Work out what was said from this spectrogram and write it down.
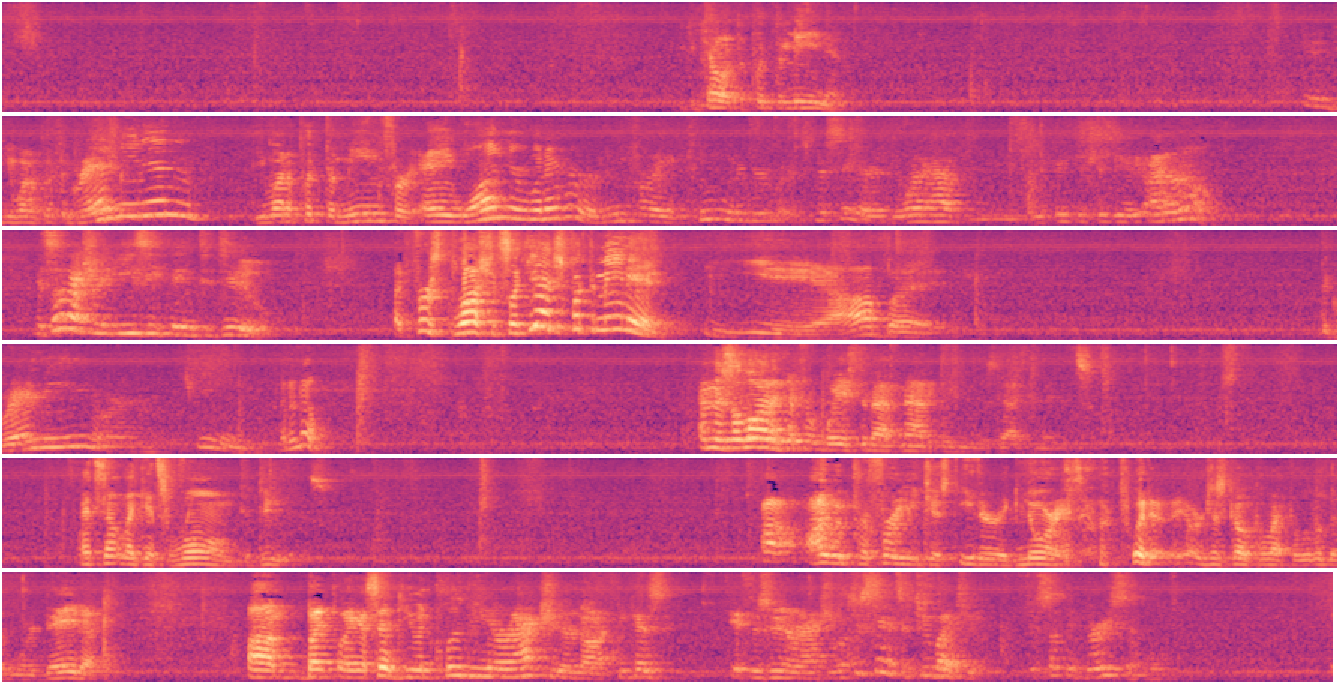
you tell it to put the mean in. Do you want to put the grand mean in? Do you want to put the mean for A1 or whatever, or mean for A2, whatever it's missing, or do you want to have, do you think it should be, I don't know. It's not actually an easy thing to do. At first blush, it's like, yeah, just put the mean in. Yeah, but the grand mean or mean? I don't know. And there's a lot of different ways to mathematically do this estimates. It's not like it's wrong to do this. I- would prefer you just either ignore it or put it, or just go collect a little bit more data. Um, but like I said, do you include the interaction or not? Because if there's an interaction, let's just say it's a two by two, just something very simple,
